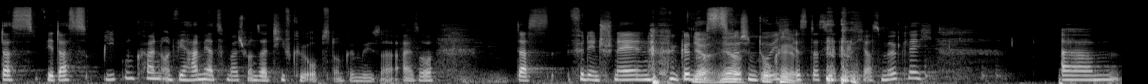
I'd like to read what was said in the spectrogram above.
dass wir das bieten können. Und wir haben ja zum Beispiel unser Tiefkühlobst und Gemüse. Also das für den schnellen Genuss Ja, ja, zwischendurch okay. ist das jetzt durchaus möglich. Ähm,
